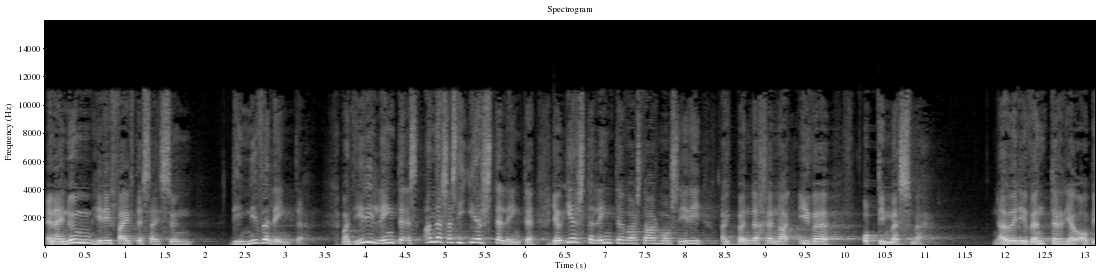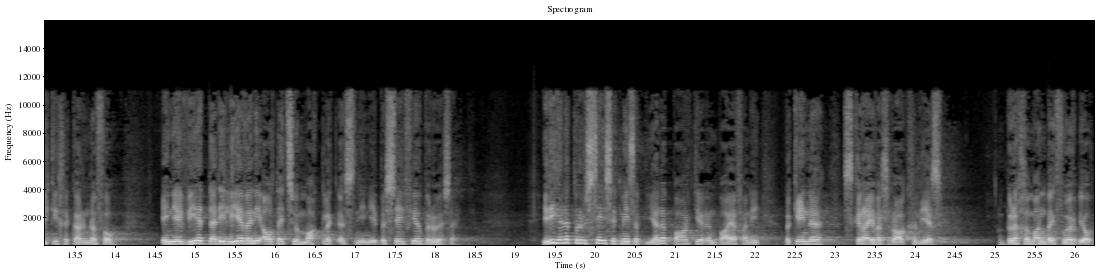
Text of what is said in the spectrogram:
En hy noem hierdie 5de seisoen die nuwe lente. Want hierdie lente is anders as die eerste lente. Jou eerste lente was daar mos hierdie uitbundige naïewe optimisme. Nou het die winter jou al bietjie gekarnuffel en jy weet dat die lewe nie altyd so maklik is nie en jy besef jou broosheid. Hierdie hele proses het mense 'n hele paar keer in baie van die bekende skrywers raak gelees. Bruggeman byvoorbeeld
